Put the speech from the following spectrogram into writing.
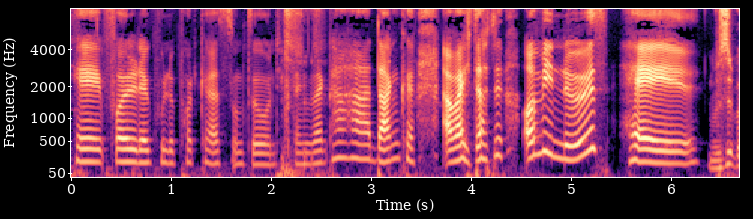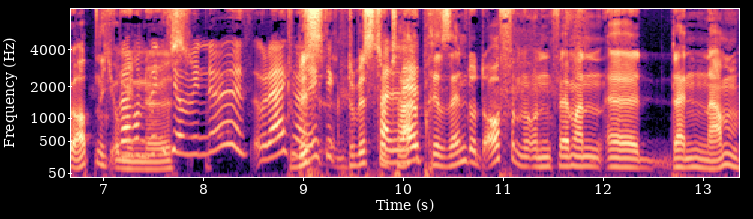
hey, voll der coole Podcast und so. Und ich habe dann gesagt, haha, danke. Aber ich dachte, ominös, hey. Du bist überhaupt nicht ominös. Warum bin ich ominös, oder? Ich du war bist, richtig du bist total verletzt. präsent und offen und wenn man äh, deinen Namen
